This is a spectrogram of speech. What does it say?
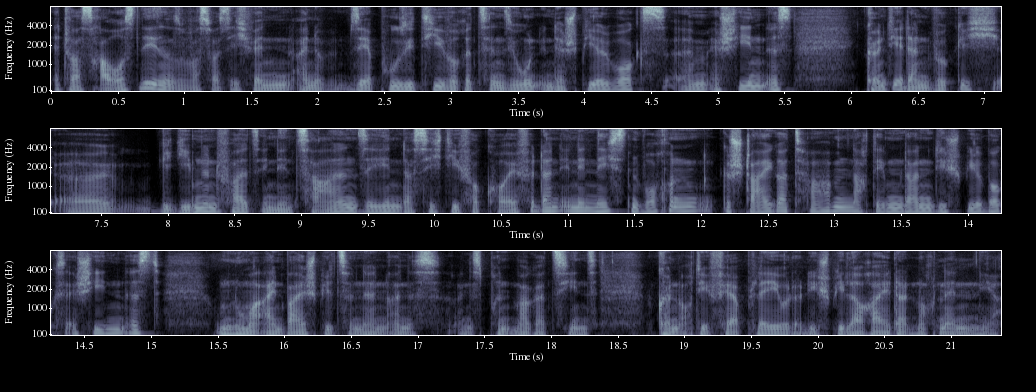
etwas rauslesen? Also was weiß ich, wenn eine sehr positive Rezension in der Spielbox ähm, erschienen ist, Könnt ihr dann wirklich äh, gegebenenfalls in den Zahlen sehen, dass sich die Verkäufe dann in den nächsten Wochen gesteigert haben, nachdem dann die Spielbox erschienen ist? Um nur mal ein Beispiel zu nennen eines, eines Printmagazins. Wir können auch die Fairplay oder die Spielerei dann noch nennen hier.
